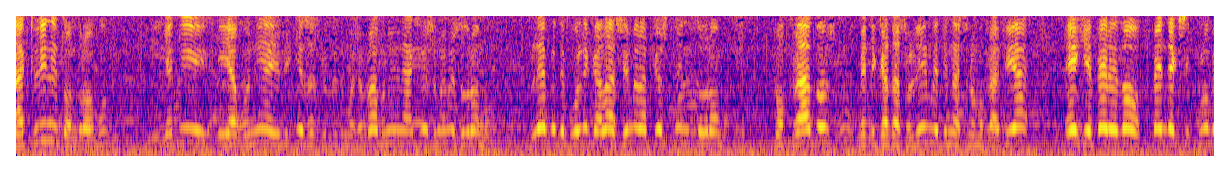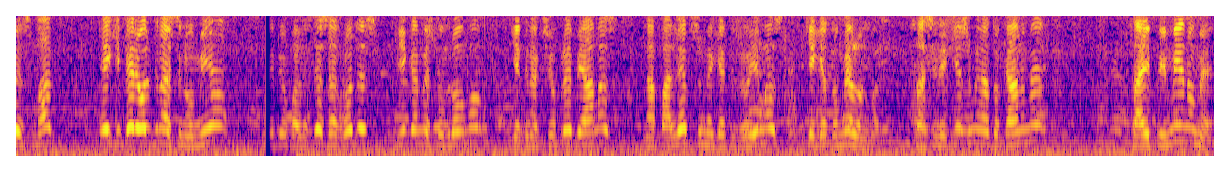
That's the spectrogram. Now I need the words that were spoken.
να κλείνει τον δρόμο, γιατί η αγωνία η δική σας και του δημοσιογράφου είναι να κλείσουμε εμείς τον δρόμο. Βλέπετε πολύ καλά σήμερα ποιος κλείνει τον δρόμο. Το κράτος με την καταστολή, με την αστυνομοκρατία, έχει φέρει εδώ 5-6 κλούβες ΜΑΤ, έχει φέρει όλη την αστυνομία, οι οπαλιστές αγρότες βγήκαμε στον δρόμο για την αξιοπρέπειά μας να παλέψουμε για τη ζωή μας και για το μέλλον μας. Θα συνεχίσουμε να το κάνουμε, θα επιμείνουμε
